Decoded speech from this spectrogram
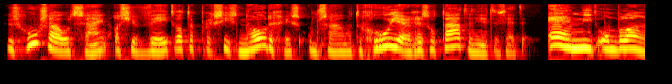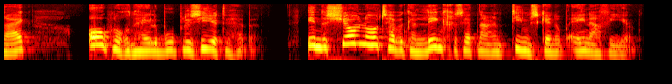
Dus hoe zou het zijn als je weet wat er precies nodig is om samen te groeien en resultaten neer te zetten? En niet onbelangrijk, ook nog een heleboel plezier te hebben. In de show notes heb ik een link gezet naar een teamscan op 1 A4.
